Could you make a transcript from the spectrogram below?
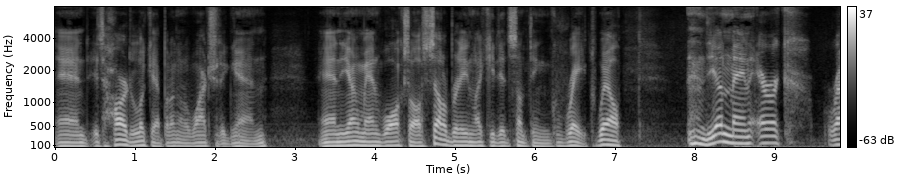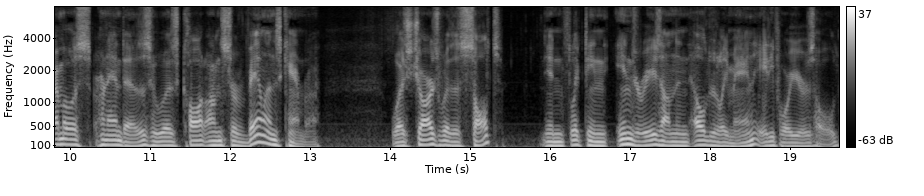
And it's hard to look at, but I'm going to watch it again. And the young man walks off celebrating like he did something great. Well, the young man, Eric Ramos Hernandez, who was caught on surveillance camera, was charged with assault, inflicting injuries on an elderly man, 84 years old,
